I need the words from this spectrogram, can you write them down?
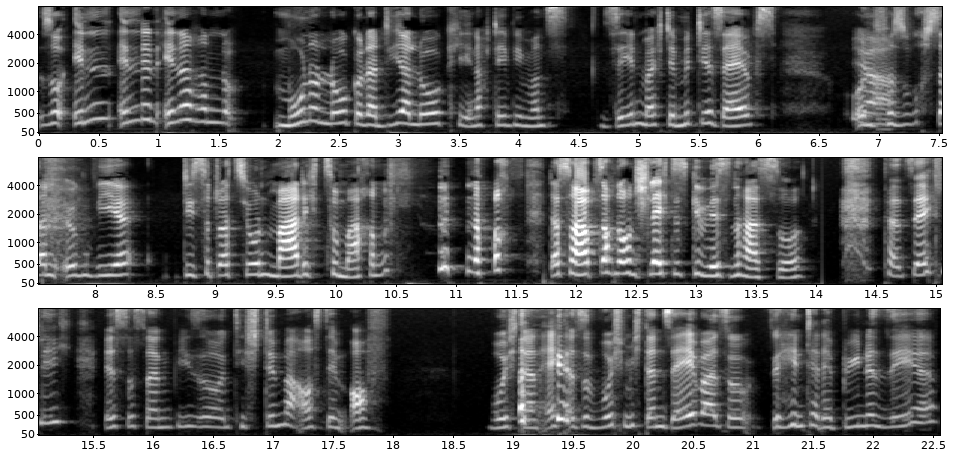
so in, in den inneren Monolog oder Dialog, je nachdem, wie man es sehen möchte, mit dir selbst und ja. versuchst dann irgendwie die Situation madig zu machen. noch, dass du auch noch ein schlechtes Gewissen hast, so. Tatsächlich ist es dann wie so die Stimme aus dem Off, wo ich dann echt, also wo ich mich dann selber so, so hinter der Bühne sehe,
